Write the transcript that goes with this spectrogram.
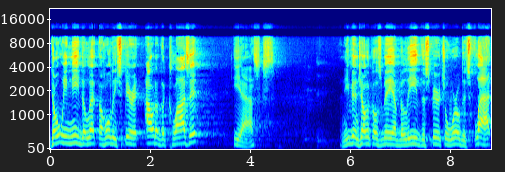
Don't we need to let the Holy Spirit out of the closet? He asks. And evangelicals may have believed the spiritual world is flat,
